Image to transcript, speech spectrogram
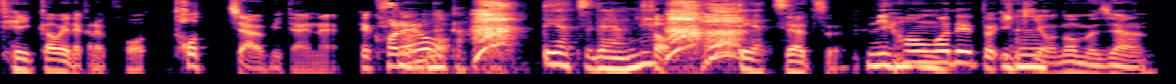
take away だからこう、取っちゃうみたいな。で、これを、そうなんか、ってやつだよね。そうってやつ。ってやつ。日本語で言うと息を飲むじゃん。で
